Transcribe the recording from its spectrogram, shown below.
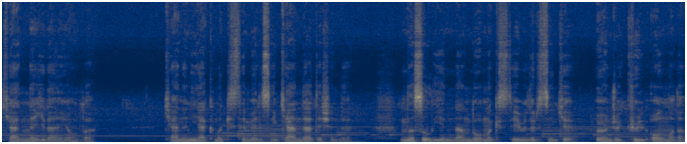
kendine giden yolda. Kendini yakmak istemelisin kendi ateşinde. Nasıl yeniden doğmak isteyebilirsin ki önce kül olmadan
